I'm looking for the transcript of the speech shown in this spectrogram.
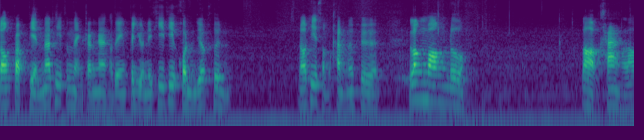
ลองปรับเปลี่ยนหน้าที่ตำแหน่งการงานของตัวเองไปอยู่ในที่ที่คนเยอะขึ้น แล้วที่สำคัญก็คือ ลองมองดู รอบข้างเรา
